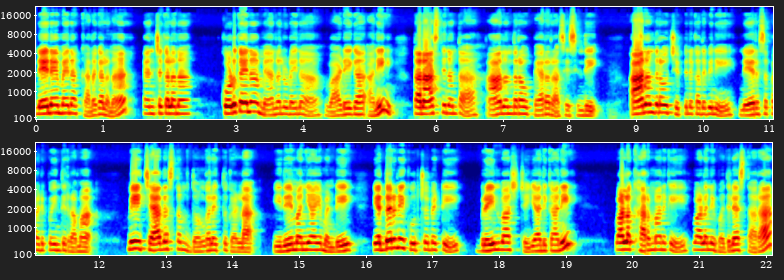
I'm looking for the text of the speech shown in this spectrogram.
నేనేమైనా కనగలనా? పెంచగలనా? కొడుకైనా మేనలుడైనా వాడేగా అని తన ఆస్తినంతా ఆనందరావు పేర రాసేసింది. ఆనందరావు చెప్పిన కథ విని నీరసపడిపోయింది రమ. మీ చేదస్తం దొంగలెత్తుకెళ్ళ. ఇదేమన్యాయమండి ఇద్దరిని కూర్చోబెట్టి బ్రెయిన్ వాష్ చెయ్యాలి కానీ వాళ్ళ కర్మానికి వాళ్ళని వదిలేస్తారా?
